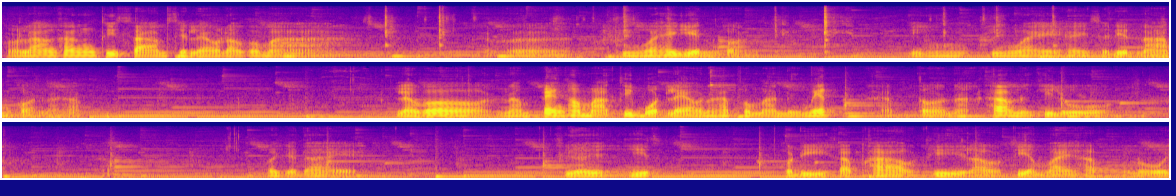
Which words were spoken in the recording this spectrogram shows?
พอล้างครั้งที่สามเสร็จแล้วเราก็มาทิ้งไว้ให้เย็นก่อนทิ้งทิ้งไว้ให้เสด็จน้ำก่อนนะครับ แล้วก็นำแป้งข้าวหมากที่บดแล้วนะครับ ประมาณ 1 เม็ดครับต่อนะข้าว 1กิโล ก็จะได้เชื้อยีสต์พอดีกับข้าวที่เราเตรียมไว้ครับโรย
